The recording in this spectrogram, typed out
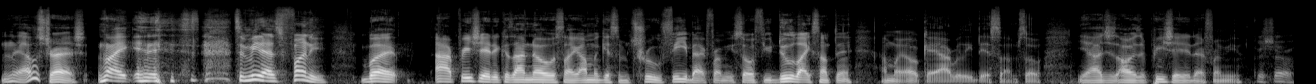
"Mm, that was trash. Like and it's, to me that's funny, but I appreciate it because I know it's like I'm gonna get some true feedback from you. So if you do like something, I'm like okay, I really did something. So yeah, I just always appreciated that from you. For sure.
